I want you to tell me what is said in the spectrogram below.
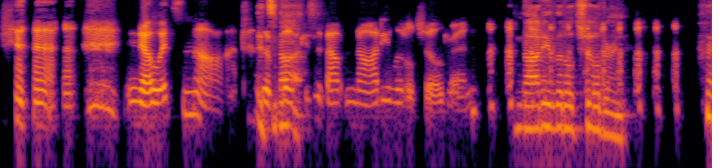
no, it's not. It's the book not. is about naughty little children. naughty little children.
